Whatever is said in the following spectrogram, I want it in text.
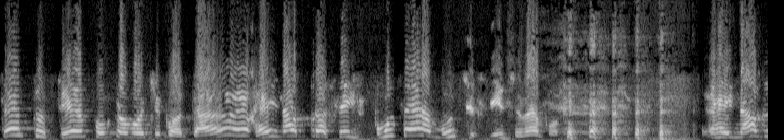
tanto tempo que eu vou te contar. O Reinaldo pra ser expulso era muito difícil, né, pô? Reinaldo,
